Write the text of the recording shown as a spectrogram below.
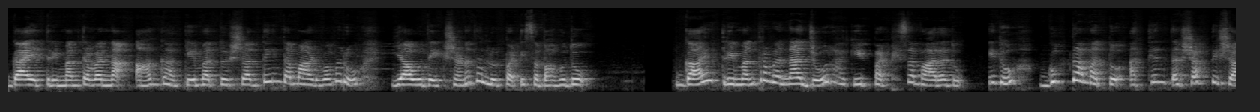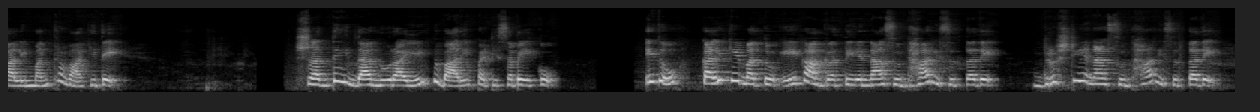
ಗಾಯತ್ರಿ ಮಂತ್ರವನ್ನು ಆಗಾಗ್ಗೆ ಮತ್ತು ಶ್ರದ್ಧೆಯಿಂದ ಮಾಡುವವರು ಯಾವುದೇ ಕ್ಷಣದಲ್ಲೂ ಪಠಿಸಬಹುದು. ಗಾಯತ್ರಿ ಮಂತ್ರವನ್ನು ಜೋರಾಗಿ ಪಠಿಸಬಾರದು. ಇದು ಗುಪ್ತ ಮತ್ತು ಅತ್ಯಂತ ಶಕ್ತಿಶಾಲಿ ಮಂತ್ರವಾಗಿದೆ. ಶ್ರದ್ಧೆಯಿಂದ ನೂರ ಎಂಟು ಬಾರಿ ಪಠಿಸಬೇಕು. ಇದು ಕಲಿಕೆ ಮತ್ತು ಏಕಾಗ್ರತೆಯನ್ನ ಸುಧಾರಿಸುತ್ತದೆ. ದೃಷ್ಟಿಯನ್ನ ಸುಧಾರಿಸುತ್ತದೆ.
